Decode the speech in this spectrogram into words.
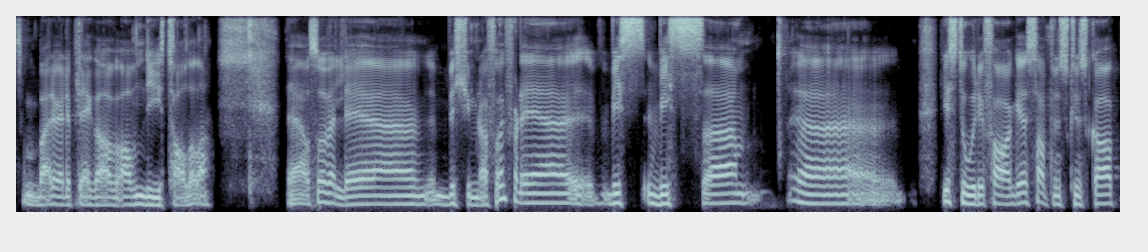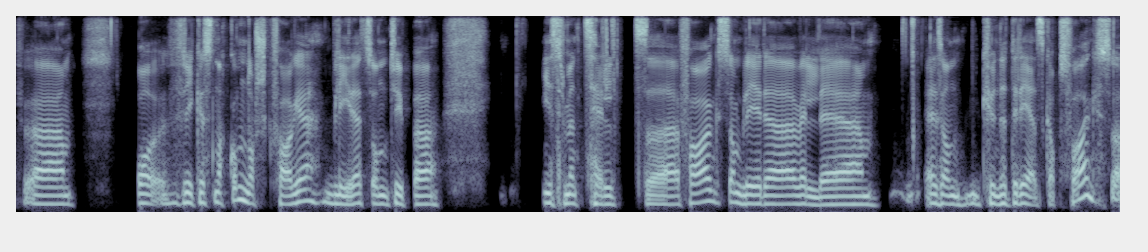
som bærer veldig preg av, av nytale. Da. Det er jeg også veldig uh, bekymra for, for hvis, hvis uh, uh, historiefaget, samfunnskunnskap, uh, og for ikke snakke om norskfaget, blir et sånn type instrumentelt uh, fag som blir uh, veldig uh, sånn, kun et redskapsfag, så,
